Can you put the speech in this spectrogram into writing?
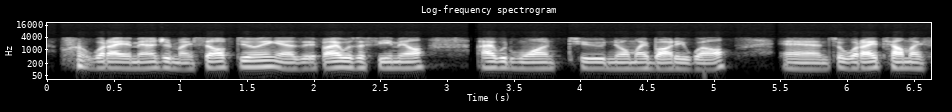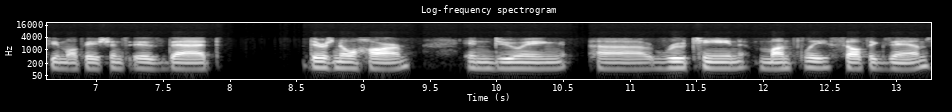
what I imagine myself doing as if I was a female, I would want to know my body well. And so what I tell my female patients is that there's no harm in doing uh, routine monthly self exams.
